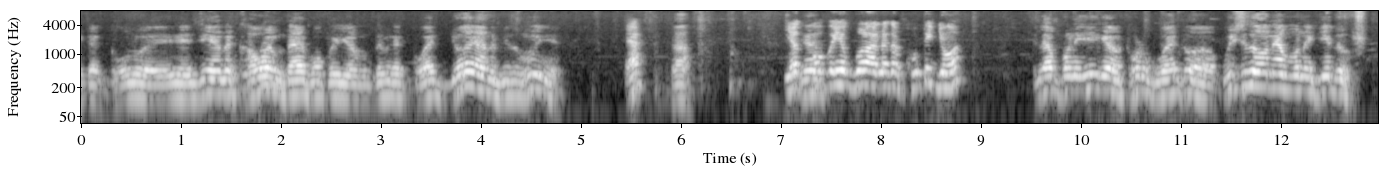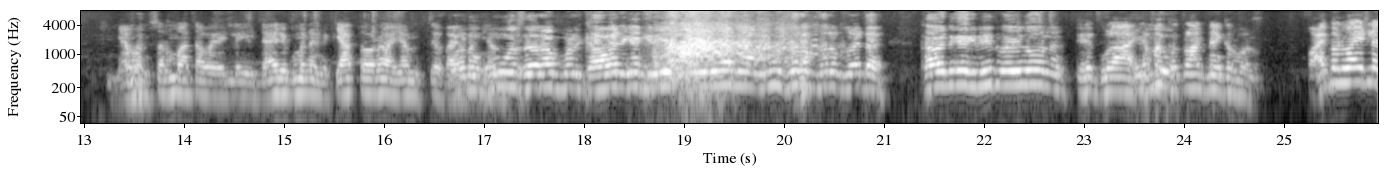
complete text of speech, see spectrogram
કંઈક ગોલો એ હજી એને ખાવ એમ થાય પોપૈયું એમ. તમે કંઈક કોઈ જોયા ને બીજું હું હે? હા. એક પોપૈયો ગોળા નગર ખૂટી ગયો. એટલે પણ એ કે થોડુંક હોય તો પૂછી દો ને એમ મને કીધું. મહેમાન શરમાતા હોય એટલે ડાયરેક્ટ મને ક્યાં તો એમ છે ભાઈ. હું શરમ પણ ખાવાની કંઈક રીત હોય દો ને હું શરમ શરમ જોઈતા ખાવાની કંઈક રીત હોય દો ને. એ ગોળા એમાં કકળાટ નહીં કરવાનો. ભાઈ બનવા એટલે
